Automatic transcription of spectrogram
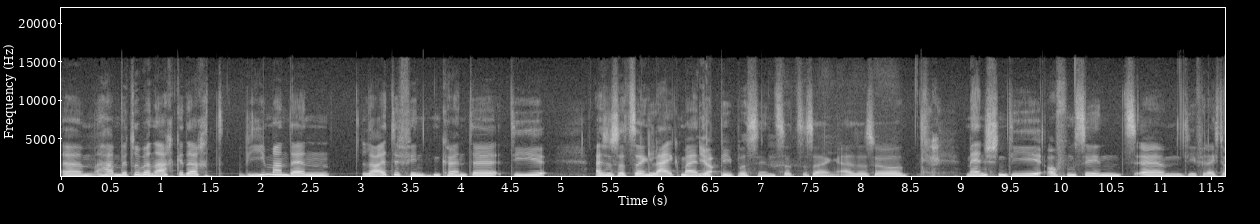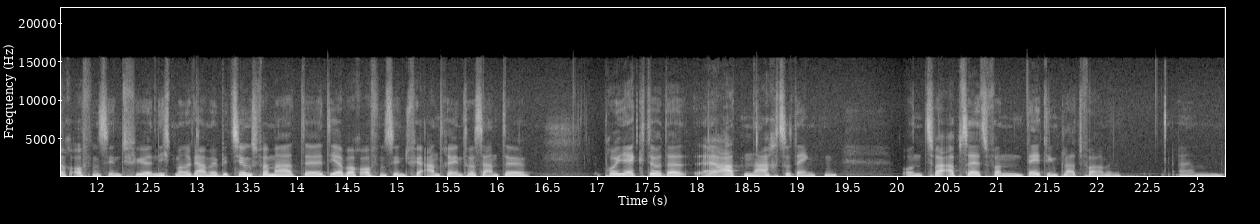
Ähm, haben wir darüber nachgedacht, wie man denn Leute finden könnte, die also sozusagen like-minded ja. people sind, sozusagen. Also so Menschen, die offen sind, ähm, die vielleicht auch offen sind für nicht monogame Beziehungsformate, die aber auch offen sind für andere interessante Projekte oder ja. Arten nachzudenken. Und zwar abseits von Dating-Plattformen. Ähm,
